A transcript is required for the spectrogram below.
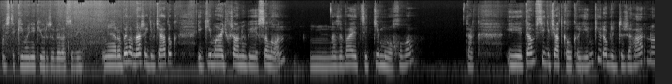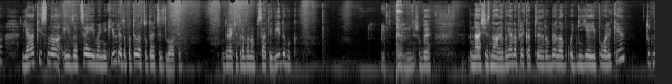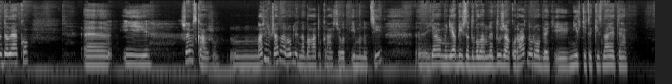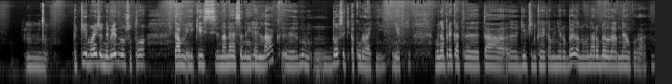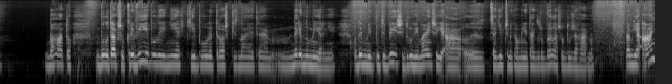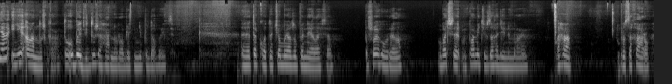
Ось такий манікюр зробила собі. Е, Робила наших дівчаток, які мають в Хранові салон. Називається Тімохова. Так. І там всі дівчатка українки роблять дуже гарно, якісно. І за цей манікюр я заплатила 130 злотих. До речі, треба написати відгук, щоб наші знали. Бо я, наприклад, робила в однієї польки тут недалеко. Е, і що я вам скажу? Наші дівчата роблять набагато краще. От іменно ці. Е, Я, мені, я більш задоволена, мене дуже акуратно роблять, і нігті такі, знаєте, такі майже не видно, що то там якийсь нанесений гель-лак, е, ну, досить акуратні нігті. Бо, наприклад, е, та е, дівчинка, яка мені робила, ну вона робила неакуратно. Багато було так, що криві були нігті, були трошки, знаєте, нерівномірні. Один міг бути більший, другий менший, а ця дівчинка мені так зробила, що дуже гарно. Там є Аня і є Аннушка, то обидві дуже гарно роблять, мені подобається. Так от, на чому я зупинилася? Про що я говорила? Бачите, пам'яті взагалі не маю. Ага, про Сахару.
